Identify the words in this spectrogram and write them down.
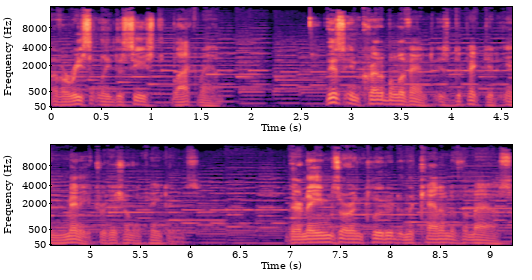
of a recently deceased black man. This incredible event is depicted in many traditional paintings. Their names are included in the canon of the Mass.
